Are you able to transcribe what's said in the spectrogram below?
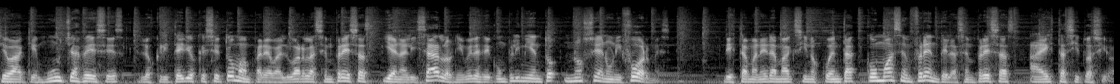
lleva a que muchas veces los criterios que se toman para evaluar las empresas y analizar los niveles de cumplimiento no sean uniformes. De esta manera Maxi nos cuenta cómo hacen frente las empresas a esta situación.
